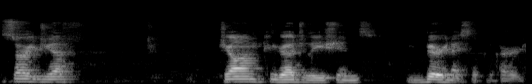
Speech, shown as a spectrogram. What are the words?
Sorry, Jeff. John, congratulations. Very nice looking card.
